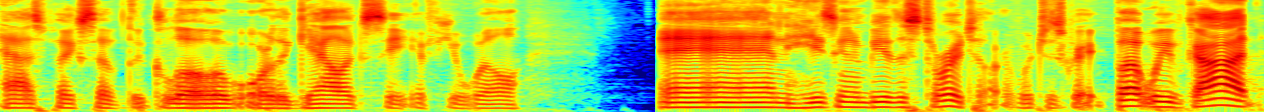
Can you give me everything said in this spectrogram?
aspects of the globe or the galaxy, if you will. And he's going to be the storyteller, which is great. But we've got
